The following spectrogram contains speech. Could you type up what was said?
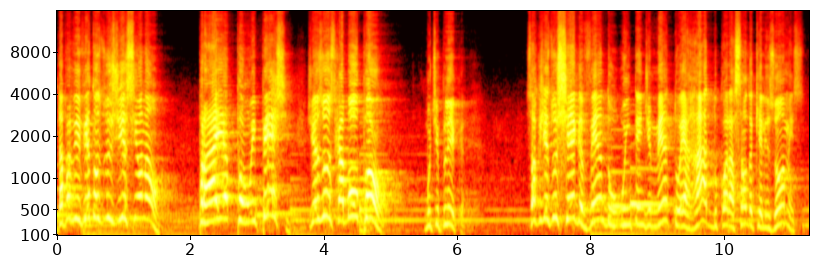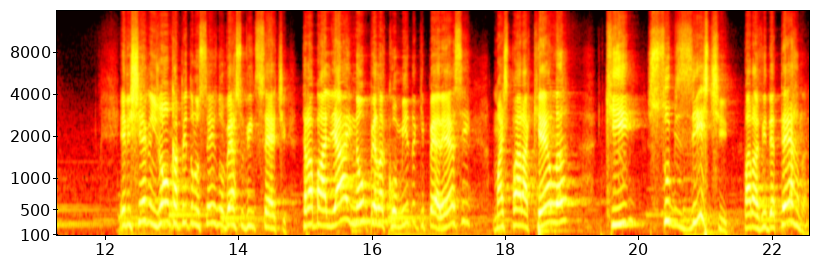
Dá para viver todos os dias, sim ou não? Praia, pão e peixe. Jesus, acabou o pão. Multiplica. Só que Jesus chega vendo o entendimento errado do coração daqueles homens. Ele chega em João capítulo 6, no verso 27. Trabalhai não pela comida que perece, mas para aquela que subsiste para a vida eterna.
